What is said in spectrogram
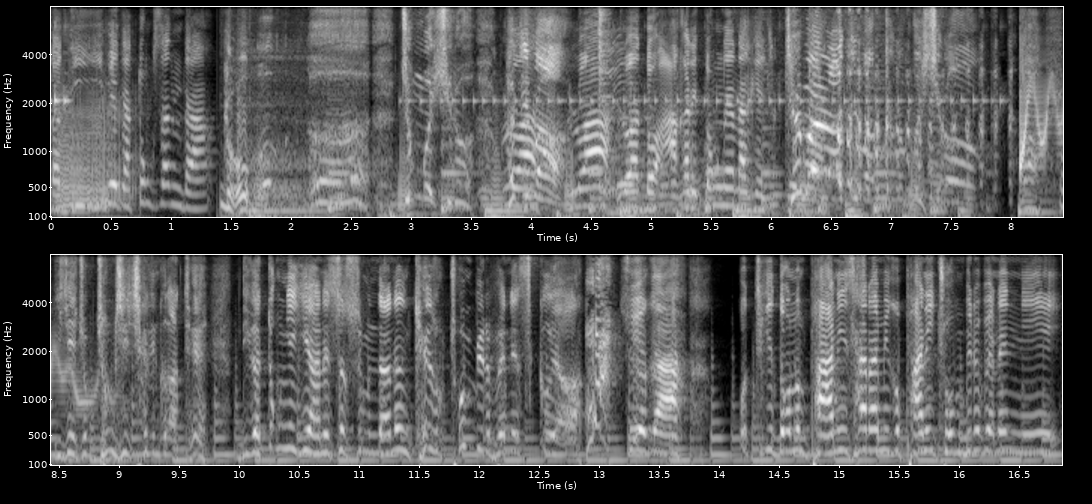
나 네 입에다 똥 싼다. 아, 정말 싫어. 하지마. 일로와 일로와. 너 아가리 똥내 나게 해줄게. 제발 하지마. 그런 거 싫어. 아, 이제 좀 정신 차린 것 같아. 네가 똥 얘기 안 했었으면 나는 계속 좀비로 변했을 거야. 수혁아 어떻게 너는 반이 사람이고 반이 좀비로 변했니?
